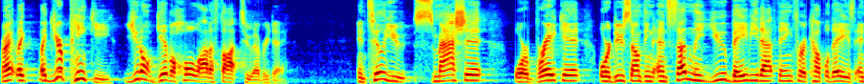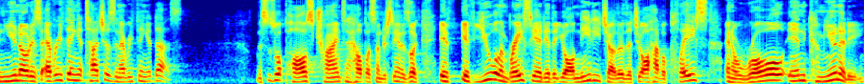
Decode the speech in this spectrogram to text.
Right? Like, like your pinky, you don't give a whole lot of thought to every day until you smash it or break it or do something, and suddenly you baby that thing for a couple days and you notice everything it touches and everything it does. This is what Paul's trying to help us understand is look, if, if you will embrace the idea that you all need each other, that you all have a place and a role in community,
